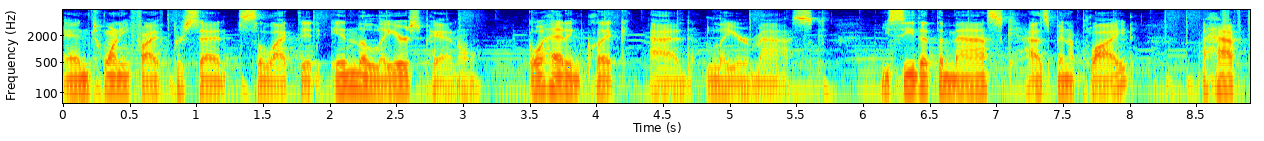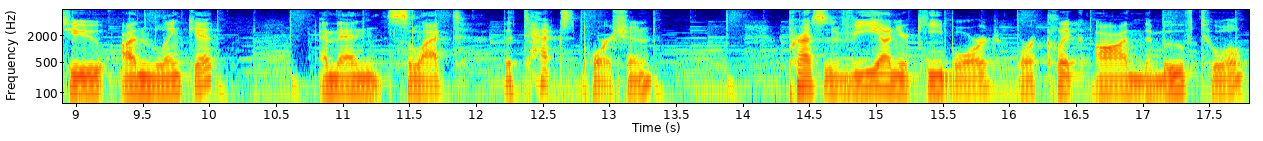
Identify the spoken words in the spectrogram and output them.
and 25% selected in the layers panel, go ahead and click add layer mask. You see that the mask has been applied. I have to unlink it and then select the text portion. Press V on your keyboard or click on the move tool.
